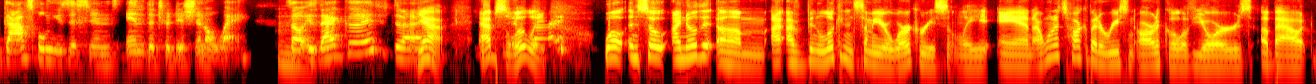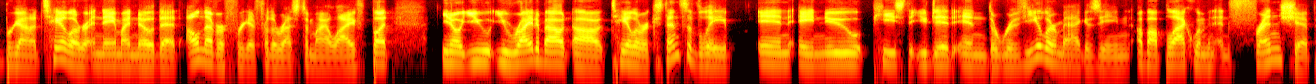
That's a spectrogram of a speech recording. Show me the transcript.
gospel musicians in the traditional way. So mm. is that good? I- yeah, absolutely. Well, and so I know that um, I, have been looking at some of your work recently, and I want to talk about a recent article of yours about Breonna Taylor, a name I know that I'll never forget for the rest of my life. But you know, you you write about uh, Taylor extensively in a new piece that you did in the Revealer magazine about Black women and friendship.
